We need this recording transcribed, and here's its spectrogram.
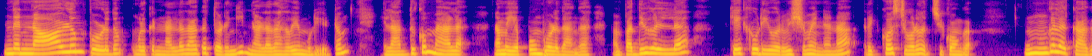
இந்த நாளும் பொழுதும் உங்களுக்கு நல்லதாக தொடங்கி நல்லதாகவே முடியட்டும். எல்லாத்துக்கும் மேலே நம்ம எப்பவும் போலதாங்க. நம்ம பதிவுகளில் கேட்கக்கூடிய ஒரு விஷயம் என்னன்னா ரிக்வஸ்ட் கூட வச்சுக்கோங்க. உங்களுக்காக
